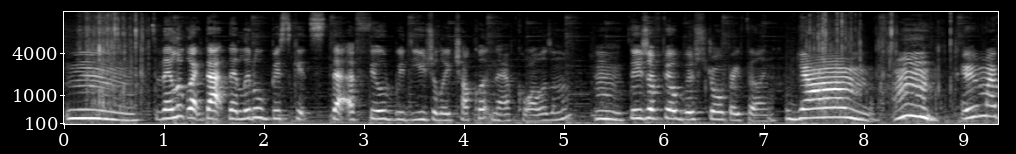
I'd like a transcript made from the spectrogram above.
Mmm. So they look like that. They're little biscuits that are filled with usually chocolate and they have koalas on them. Mmm. These are filled with strawberry filling. Yum. Mmm. These are my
